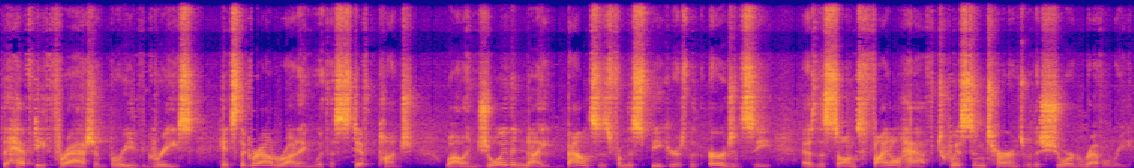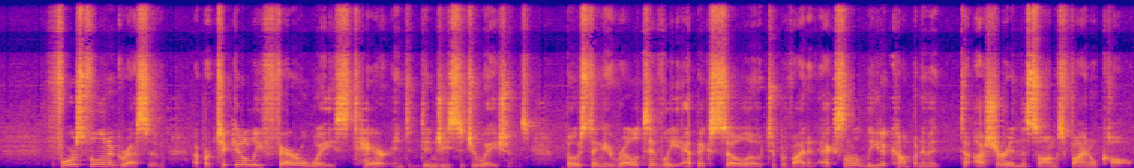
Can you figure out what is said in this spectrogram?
the hefty thrash of breathed grease hits the ground running with a stiff punch, while Enjoy the Night bounces from the speakers with urgency as the song's final half twists and turns with assured revelry. Forceful and aggressive, a particularly feral waste tear into dingy situations, boasting a relatively epic solo to provide an excellent lead accompaniment to usher in the song's final call.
